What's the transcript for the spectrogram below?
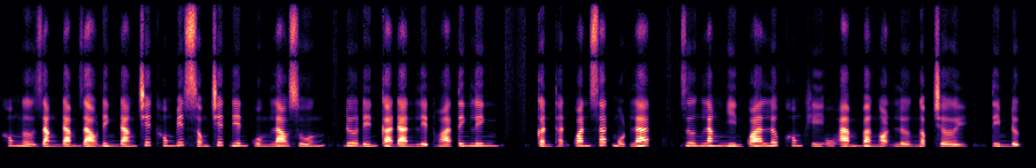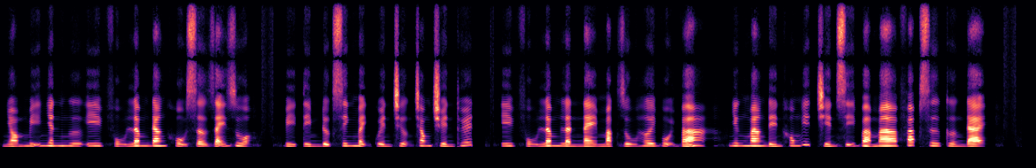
Không ngờ rằng đám giáo đình đáng chết không biết sống chết điên cuồng lao xuống, đưa đến cả đàn liệt hỏa tinh linh. Cẩn thận quan sát một lát, Dương Lăng nhìn qua lớp không khí u ám và ngọn lửa ngập trời, tìm được nhóm mỹ nhân ngư y Phù Lâm đang khổ sở dãy ruộng. Vì tìm được sinh mệnh quyền trưởng trong truyền thuyết, y Phù Lâm lần này mặc dù hơi vội vã, nhưng mang đến không ít chiến sĩ và ma pháp sư cường đại.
